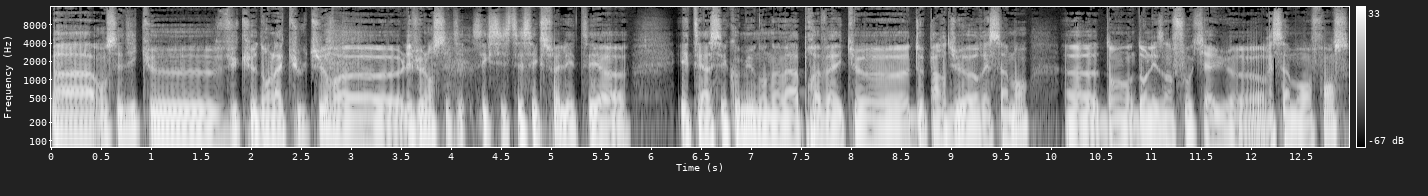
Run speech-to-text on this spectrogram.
Bah, on s'est dit que vu que dans la culture, euh, les violences sexistes et sexuelles étaient euh, étaient assez communes, on en a la preuve avec euh, Depardieu récemment dans dans les infos qu'il y a eu euh, récemment en France.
